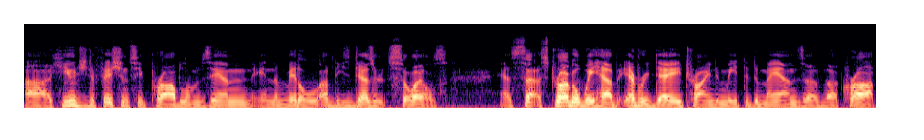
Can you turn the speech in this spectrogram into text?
uh, huge deficiency problems in, in the middle of these desert soils. It's a struggle we have every day trying to meet the demands of a crop.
